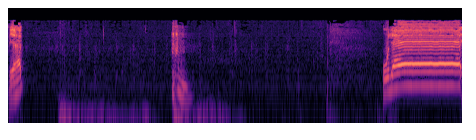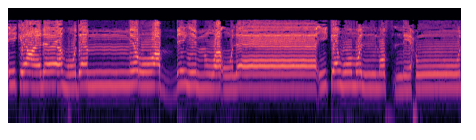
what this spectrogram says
lihat أولئك على هدى من ربهم وأولئك هم المفلحون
